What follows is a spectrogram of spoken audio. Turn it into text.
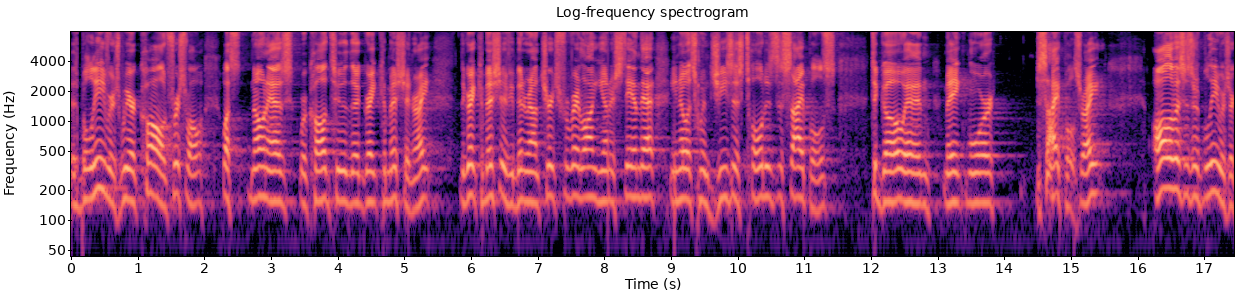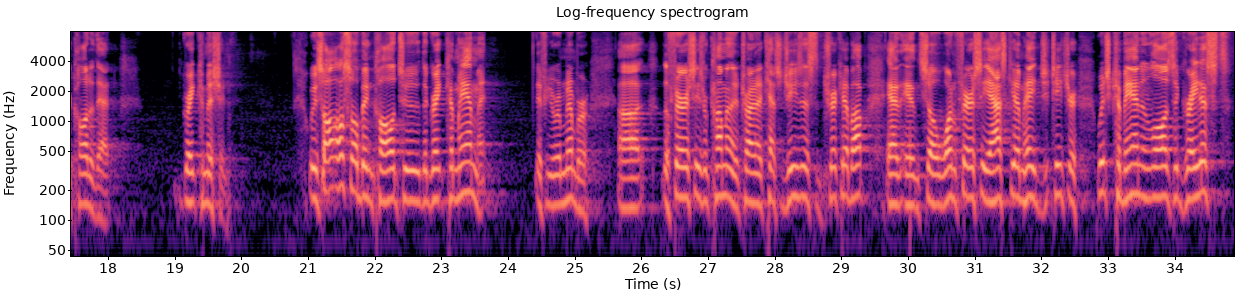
As believers, we are called, first of all, what's known as we're called to the Great Commission, right? The Great Commission, if you've been around church for very long, you understand that. You know, it's when Jesus told his disciples to go and make more disciples, right? All of us as believers are called to that Great Commission. We've also been called to the Great Commandment. If you remember, uh, the Pharisees were coming, they're trying to catch Jesus and trick him up. And, and so one Pharisee asked him, Hey, teacher, which command in the law is the greatest?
